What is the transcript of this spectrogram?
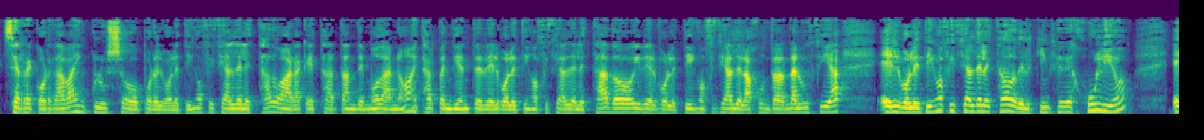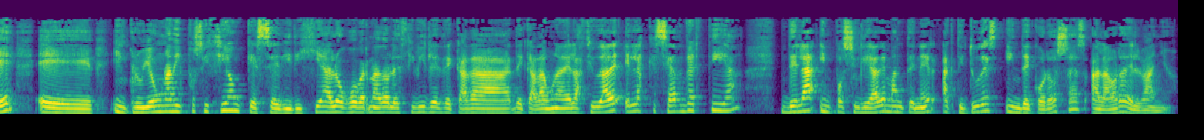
se recordaba incluso por el Boletín Oficial del Estado, ahora que está tan de moda, ¿no? Estar pendiente del Boletín Oficial del Estado y del Boletín Oficial de la Junta de Andalucía. El Boletín Oficial del Estado del 15 de julio eh, eh, incluía una disposición que se dirigía a los gobernadores civiles de cada, de cada una de las ciudades en las que se advertía de la imposibilidad de mantener actitudes indecorosas a la hora del baño.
